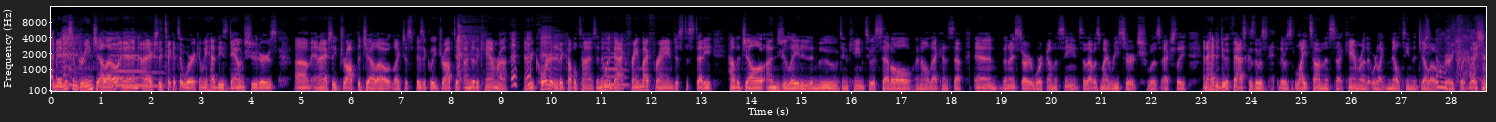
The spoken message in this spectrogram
she made me some green jello and I actually took it to work and we had these down shooters. Um, and I actually dropped the jello, like just physically dropped it under the camera and recorded it a couple times and then went back frame by frame just to study how the jello undulated and moved and came to a settle and all that kind of stuff. And then I started work on the scene. So that was my research was actually, and I had to do it fast because there was, there was lights on this uh, camera that were like melting the jello oh very quickly. so,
